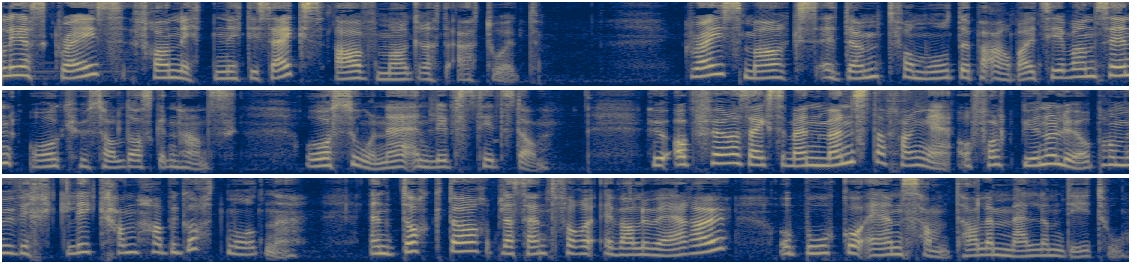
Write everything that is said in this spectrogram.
alias Grace fra 1996 av Margaret Atwood. Grace Marks er dømt for mordet på arbeidsgiveren sin og husholdersken hans, og soner en livstidsdom. Hun oppfører seg som en mønsterfange, og folk begynner å lure på om hun virkelig kan ha begått mordene. En doktor blir sendt for å evaluere henne, og boka er en samtale mellom de to.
